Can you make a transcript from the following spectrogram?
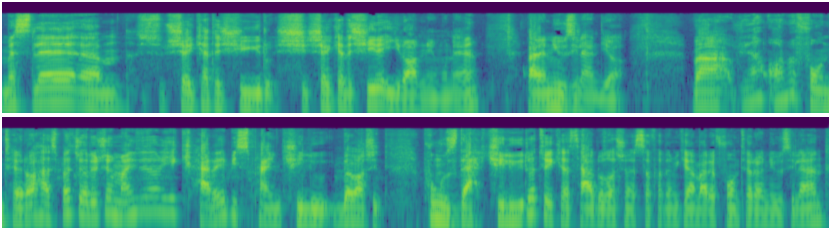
مثل شرکت شیر شرکت شیر ایران میمونه برای نیوزیلندیا. و آرم Fonterra هست. بعد جالبش من دیدم یه کره 25 کیلو ببخشید 15 کیلویی رو توی یکی از تبلیغاتشون استفاده می‌کردن برای فونترا نیوزیلند.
